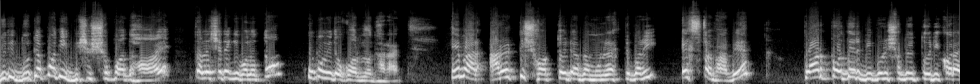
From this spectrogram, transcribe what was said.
যদি দুটো পদই বিশেষ্য পদ হয়, তাহলে সেটা কি বলতো? উপমিত কর্মধারায়। এবার আরও একটি শর্ত এটা আমরা মনে রাখতে পারি এক্সট্রা ভাবে পরপদের বিপরীত শব্দ তৈরি করা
